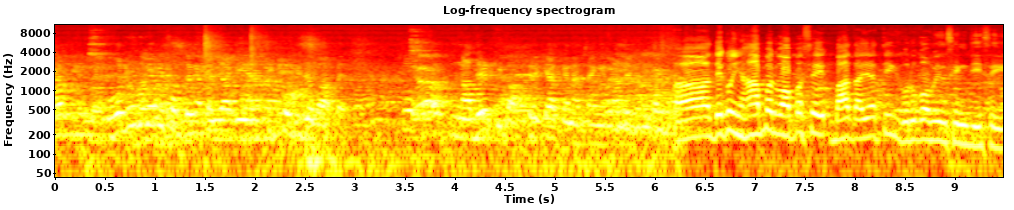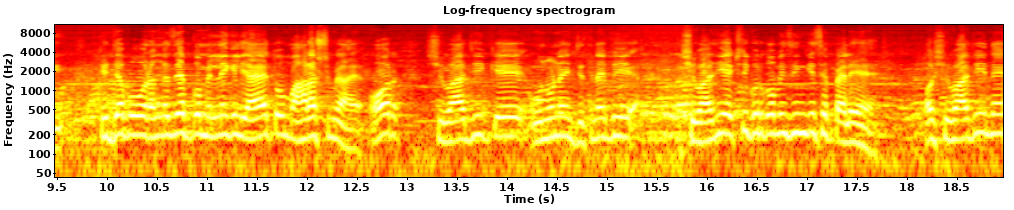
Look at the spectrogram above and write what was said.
और बॉलीवुड में भी सब जगह पंजाबी है सिखों की जो बात है। तो नादेड़ की बात क्या कहना चाहेंगे नादेड़ की आ, देखो यहाँ पर वापस से एक बात आ जाती है गुरु गोविंद सिंह जी से कि जब वो औरंगज़ेब को मिलने के लिए आए तो महाराष्ट्र में आए। और शिवाजी के, उन्होंने जितने भी, शिवाजी एक्चुअली गुरु गोविंद सिंह जी से पहले हैं। और शिवाजी ने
